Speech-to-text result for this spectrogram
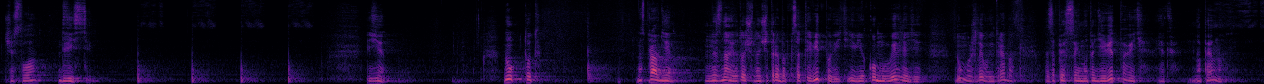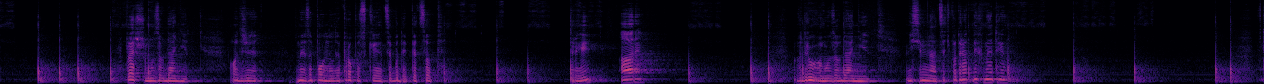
число 200. Є. Ну, тут насправді не знаю точно, чи треба писати відповідь і в якому вигляді. Ну, можливо, і треба. Записуємо тоді відповідь, як напевно. В першому завданні. Отже, ми заповнили пропуски, це буде 503 ари. В другому завданні 18 квадратних метрів.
